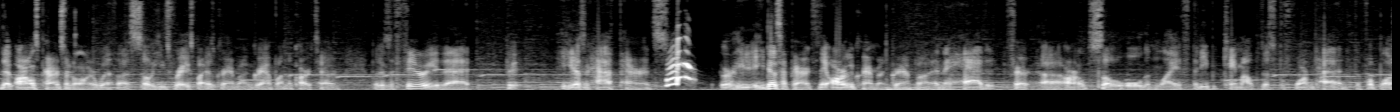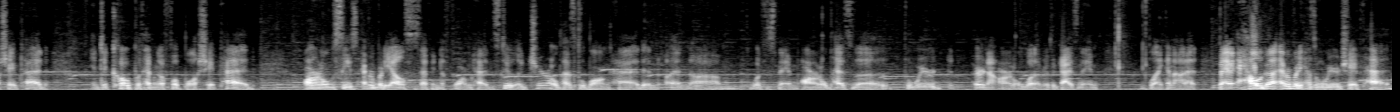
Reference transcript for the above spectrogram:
that Arnold's parents are no longer with us, so he's raised by his grandma and grandpa in the cartoon. But there's a theory that he doesn't have parents, or he, he does have parents. They are the grandma and grandpa, and they had uh, Arnold so old in life that he came out with this deformed head, the football-shaped head, and to cope with having a football-shaped head. Arnold sees everybody else is having deformed heads too. Like Gerald has the long head, and, and um, what's his name? Arnold has the, the weird, or not Arnold, whatever the guy's name, blanking on it. But Helga, everybody has a weird shaped head.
